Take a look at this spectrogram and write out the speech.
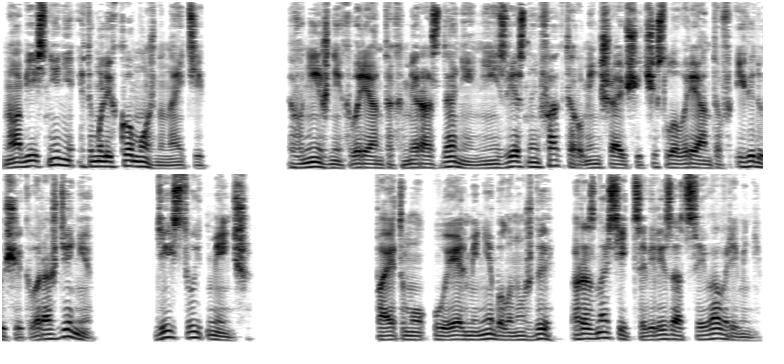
Но объяснение этому легко можно найти. В нижних вариантах мироздания неизвестный фактор, уменьшающий число вариантов и ведущий к вырождению, действует меньше. Поэтому у Эльми не было нужды разносить цивилизации во времени.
